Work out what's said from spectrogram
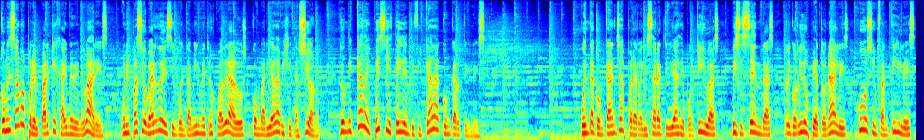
Comenzamos por el Parque Jaime de Nevares, un espacio verde de 50.000 metros cuadrados con variada vegetación, donde cada especie está identificada con carteles. Cuenta con canchas para realizar actividades deportivas, bicisendas, recorridos peatonales, juegos infantiles,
